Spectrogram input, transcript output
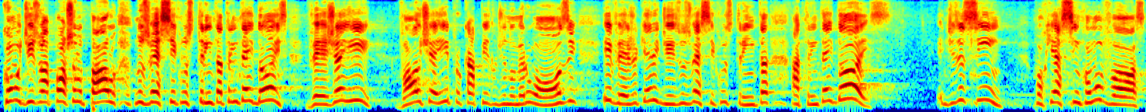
Como diz o apóstolo Paulo nos versículos 30 a 32. Veja aí, volte aí para o capítulo de número 11 e veja o que ele diz nos versículos 30 a 32. Ele diz assim: Porque assim como vós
